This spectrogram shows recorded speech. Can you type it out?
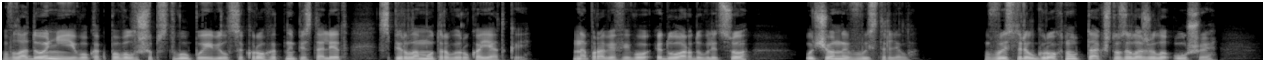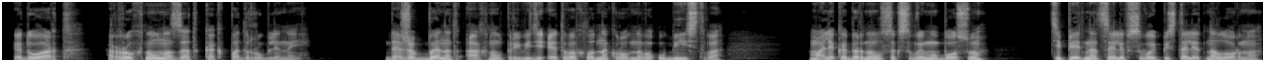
В ладони его, как по волшебству, появился крохотный пистолет с перламутровой рукояткой. Направив его Эдуарду в лицо, ученый выстрелил. Выстрел грохнул так, что заложило уши. Эдуард рухнул назад, как подрубленный. Даже Беннет ахнул при виде этого хладнокровного убийства. Малик обернулся к своему боссу, теперь нацелив свой пистолет на Лорну.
